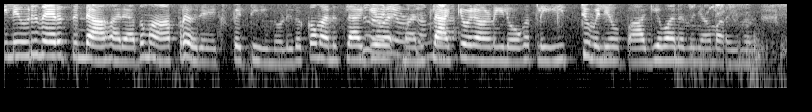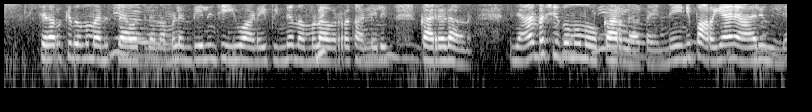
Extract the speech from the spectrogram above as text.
ഇല്ലെങ്കിൽ ഒരു നേരത്തിന്റെ ആഹാരം അത് മാത്രമേ അവർ എക്സ്പെക്റ്റ് ചെയ്യുന്നുള്ളൂ. ഇതൊക്കെ മനസ്സിലാക്കിയ മനസ്സിലാക്കിയവരാണ് ഈ ലോകത്തിലെ ഏറ്റവും വലിയ ഭാഗ്യവാൻ എന്ന് ഞാൻ പറയുന്നത്. ചിലർക്ക് ഇതൊന്നും മനസ്സിലാവത്തില്ല. നമ്മൾ എന്തെങ്കിലും ചെയ്യുവാണെങ്കിൽ പിന്നെ നമ്മൾ അവരുടെ കണ്ണിൽ കരടാണ്. ഞാൻ പക്ഷേ ഇതൊന്നും നോക്കാറില്ല കേട്ടോ. എന്നെ ഇനി പറയാൻ ആരുമില്ല.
